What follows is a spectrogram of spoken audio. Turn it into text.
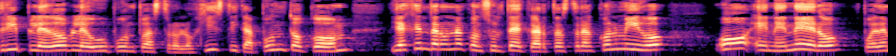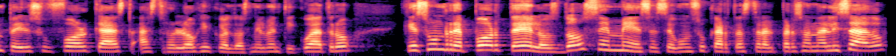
www.astrologística.com y agendar una consulta de carta astral conmigo o en enero pueden pedir su forecast astrológico del 2024, que es un reporte de los 12 meses según su carta astral personalizado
